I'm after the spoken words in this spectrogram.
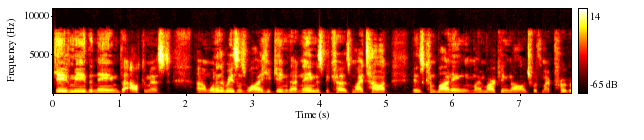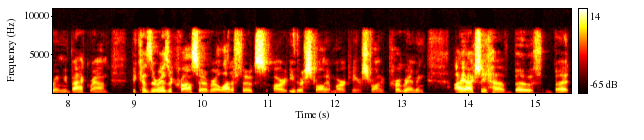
gave me the name The Alchemist. Uh, one of the reasons why he gave me that name is because my talent is combining my marketing knowledge with my programming background. Because there is a crossover, a lot of folks are either strong at marketing or strong at programming. I actually have both, but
